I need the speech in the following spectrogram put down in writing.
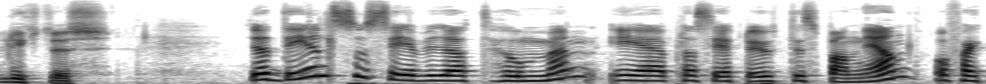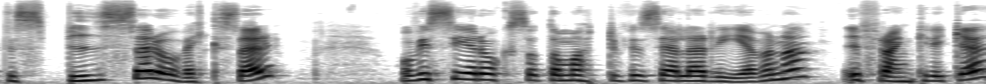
lyktes? Ja, dels så ser vi at hummen er plassert ut i Spanien og faktisk spiser og vokser. Og vi ser også at de artificielle revene i Frankrike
